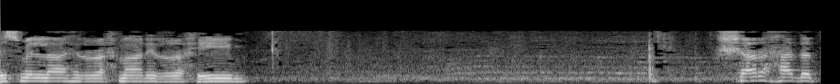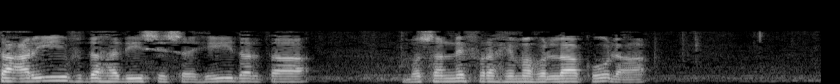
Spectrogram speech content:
بسم الله الرحمن الرحیم شرح د تعریف د حدیث صحیح درتا مصنف رحمه الله کولا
